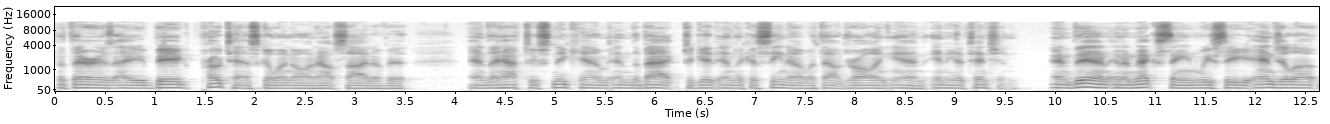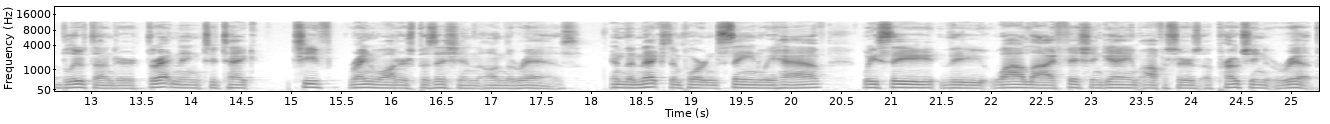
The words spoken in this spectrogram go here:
that there is a big protest going on outside of it and they have to sneak him in the back to get in the casino without drawing in any attention. And then in the next scene, we see Angela Blue Thunder threatening to take Chief Rainwater's position on the res. In the next important scene we have, we see the wildlife fish and game officers approaching Rip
